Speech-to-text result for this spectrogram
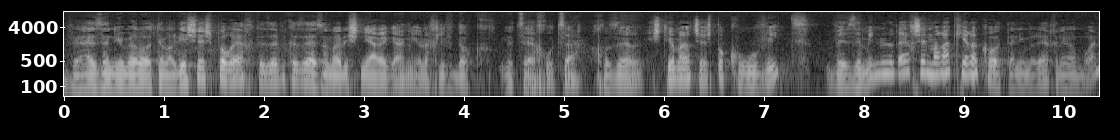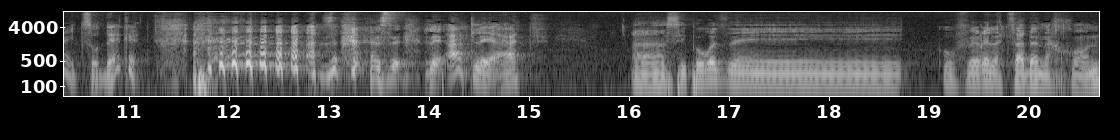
ואז אני אומר לו, אתה מרגיש שיש פה ריח כזה וכזה? אז הוא אומר לי, שנייה רגע, אני הולך לבדוק. יוצא החוצה, חוזר. אשתי אומרת שיש פה כרובית, ואיזה מין ריח של מרק ירקות. אני מריח, אני אומר, בואנה, היא צודקת. אז, אז לאט לאט, הסיפור הזה עובר אל הצד הנכון.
